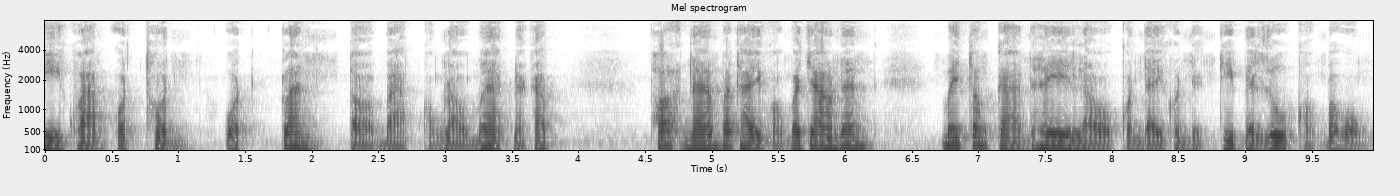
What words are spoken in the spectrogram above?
มีความอดทน อดกลั้นต่อบาปของเรามากนะครับ เพราะน้ำพระทัยของพระเจ้านั้น ไม่ต้องการให้เราคนใดคนหนึ่งที่เป็นลูกของพระองค์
